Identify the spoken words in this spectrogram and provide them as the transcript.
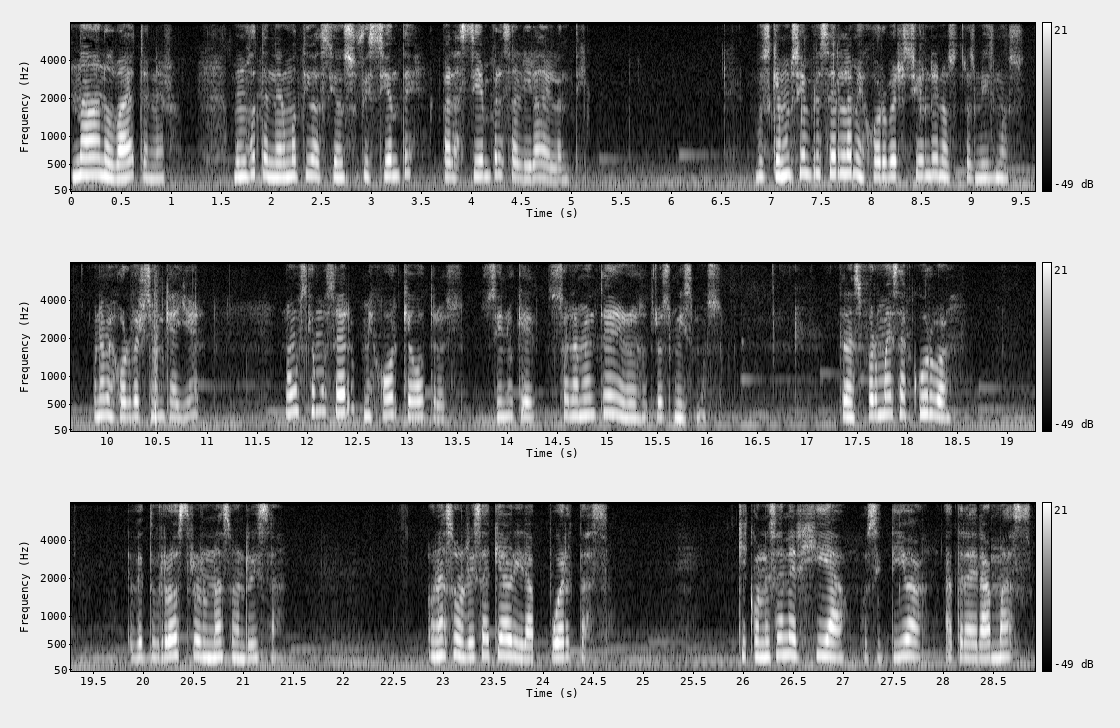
nada nos va a detener. Vamos a tener motivación suficiente para siempre salir adelante. Busquemos siempre ser la mejor versión de nosotros mismos, una mejor versión que ayer. No busquemos ser mejor que otros, sino que solamente de nosotros mismos. Transforma esa curva de tu rostro en una sonrisa. Una sonrisa que abrirá puertas, que con esa energía positiva atraerá más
